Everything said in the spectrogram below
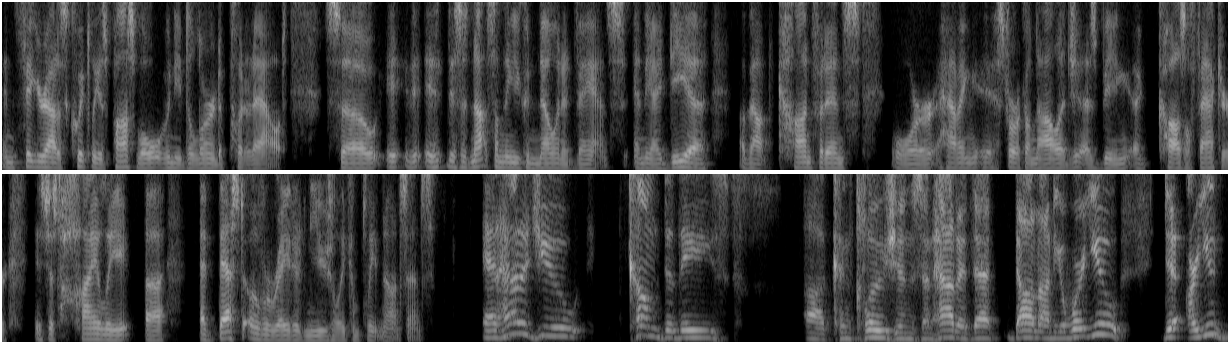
and figure out as quickly as possible what we need to learn to put it out. So it, it, this is not something you can know in advance. And the idea about confidence or having historical knowledge as being a causal factor is just highly, uh, at best, overrated and usually complete nonsense. And how did you come to these uh, conclusions, and how did that dawn on you? Were you are you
